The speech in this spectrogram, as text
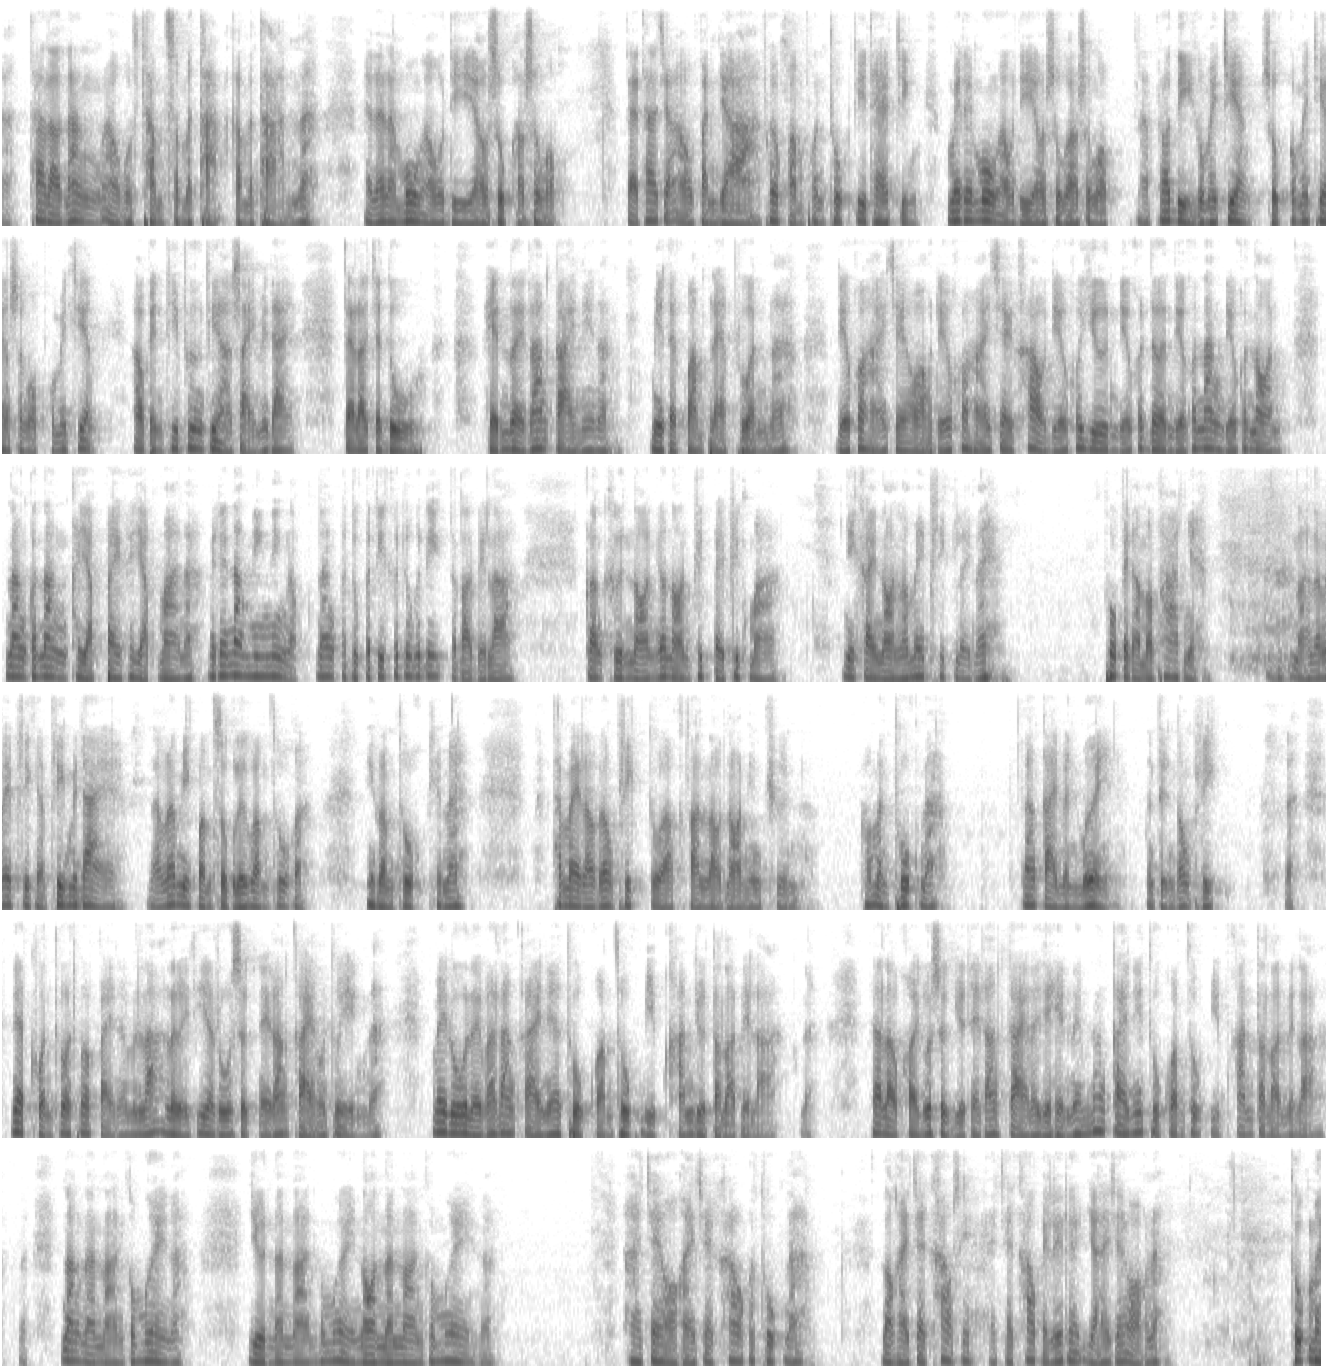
นะถ้าเรานั่งเอาทำสมถะกรรมฐานนะอันนั้นมุ่งเอาดีเอาสุขเอาสงบ แต่ถ้าจะเอาปัญญาเพื่อความพ้นทุกข์ที่แท้จริง ไม่ได้มุ่งเอาดีเอาสุขเอาสงบนะเพราะดีก็ไม่เที่ยง สุขก็ไม่เที่ยงสงบก็ไม่เที่ยง เอาเป็นที่พึ่งที่อาศัยไม่ได้ แต่เราจะดูเห็นเลยร่างกายนี้นะมีแต่ความแปรปรวนนะ เดี๋ยวก็หายใจออก เดี๋ยวก็หายใจเข้า เดี๋ยวก็ยืน เดี๋ยวก็เดิน เดี๋ยวก็นั่ง เดี๋ยวก็นอน นั่งก็นั่งขยับไปขยับมานะ ไม่ได้นั่งนิ่งๆหรอกนั่งกระดุกกระดิกกระดุกกระดิกตลอดเวลา กลางคืนนอนก็นอนพลิกไปพลิกมา มีใครนอนแล้วไม่พลิกเลยไหมพวกเป็นอัมพาตไงนอนแล้วไม่พลิกอะพลิกไม่ได้แต่ว่ามีความสุขหรือความทุกข์อะ มีความทุกข์ใช่ไหมทำไมเราต้องพลิกตัวตอนเรานอนกลางคืน เพราะมันทุกข์นะ ร่างกายมันเมื่อย มันถึงต้องพลิกนะเนี่ยคนทั่วๆไปนะมันละเลยที่จะรู้สึกในร่างกายของตัวเองนะ ไม่รู้เลยว่าร่างกายเนี่ยถูกความทุกข์บีบคั้นอยู่ตลอดเวลา ถ้าเราคอยรู้สึกอยู่ในร่างกาย เราจะเห็นเลยร่างกายนี้ถูกความทุกข์บีบคั้นตลอดเวลา นั่งนานๆก็เมื่อยนะ ยืนนานๆก็เมื่อย นอนนานๆก็เมื่อยนะ หายใจออกหายใจเข้าก็ทุกข์นะ ลองหายใจเข้าสิ หายใจเข้าไปเรื่อยๆ อย่าหายใจออกนะ ทุกข์ไหม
